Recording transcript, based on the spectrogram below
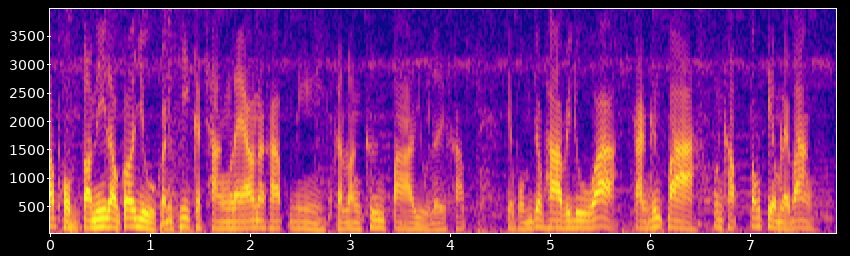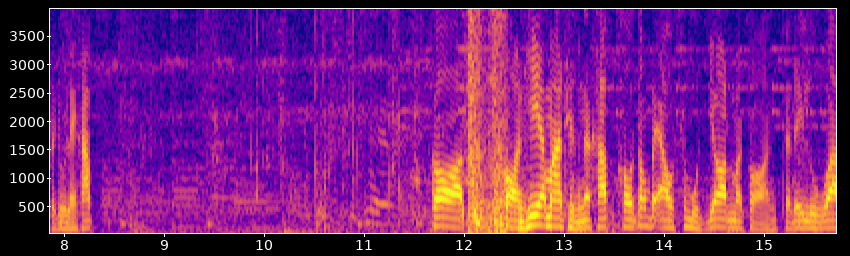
ครับผมตอนนี้เราก็อยู่กันที่กระชังแล้วนะครับ นี่กำลังขึ้นปลาอยู่เลยครับ เดี๋ยวผมจะพาไปดูว่าการขึ้นปลาคนขับต้องเตรียมอะไรบ้างไปดูเลยครับ ก็ก่อนที่จะมาถึงนะครับเขาต้องไปเอาสมุดยอดมาก่อน จะได้รู้ว่า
